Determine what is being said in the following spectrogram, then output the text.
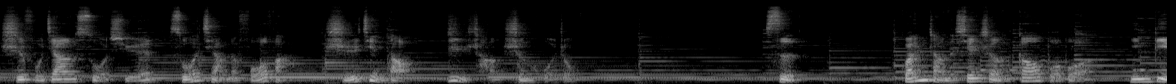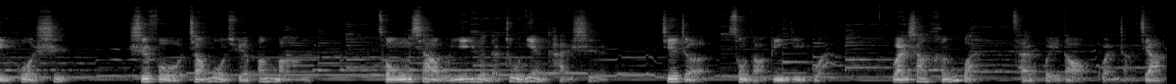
师傅将所学所讲的佛法实践到日常生活中。四，馆长的先生高伯伯因病过世，师傅叫墨学帮忙，从下午医院的助念开始，接着送到殡仪馆，晚上很晚。才回到馆长家，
